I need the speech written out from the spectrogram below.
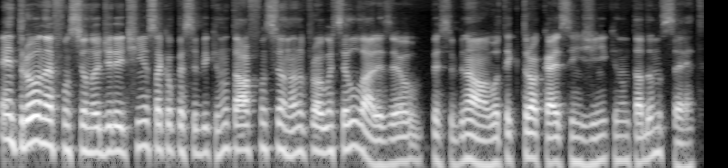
entrou, né, funcionou direitinho, só que eu percebi que não estava funcionando para alguns celulares. Eu percebi, não, eu vou ter que trocar esse engine que não está dando certo.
